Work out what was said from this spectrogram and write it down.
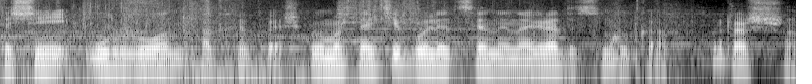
Точнее, урон от хпшек. Вы можете найти более ценные награды в сундуках. Хорошо.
